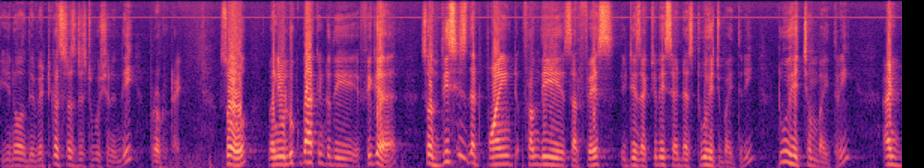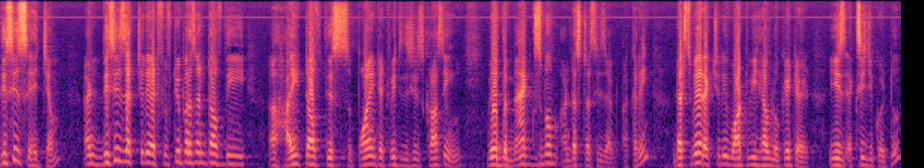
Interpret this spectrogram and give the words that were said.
you know the vertical stress distribution in the prototype. So when you look back into the figure so this is that point from the surface it is actually said as 2h by 3 2hm by 3 and this is hm and this is actually at 50 percent of the uh, height of this point at which this is crossing where the maximum under stress is occurring that is where actually what we have located is x is equal to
